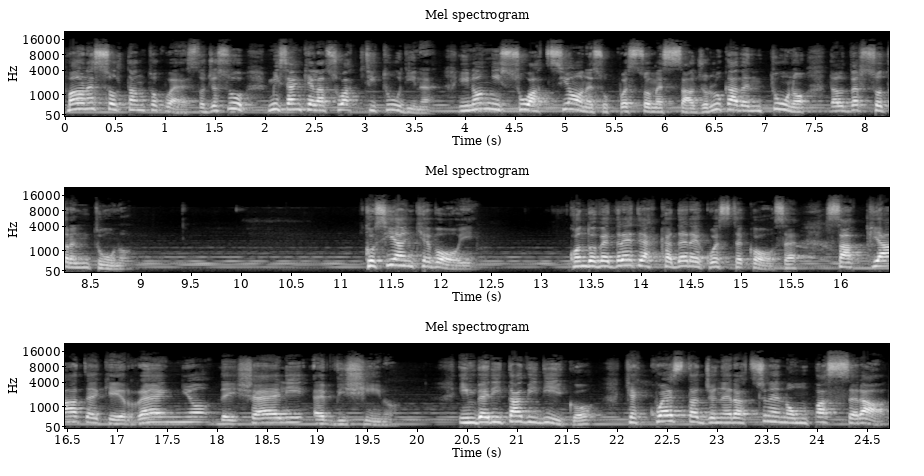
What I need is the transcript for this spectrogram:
Ma non è soltanto questo, Gesù mise anche la sua attitudine in ogni sua azione su questo messaggio. Luca 21 dal verso 31. Così anche voi, quando vedrete accadere queste cose, sappiate che il regno dei cieli è vicino. In verità vi dico che questa generazione non passerà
